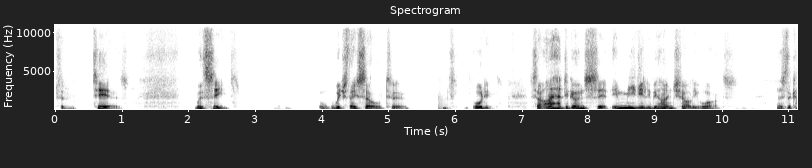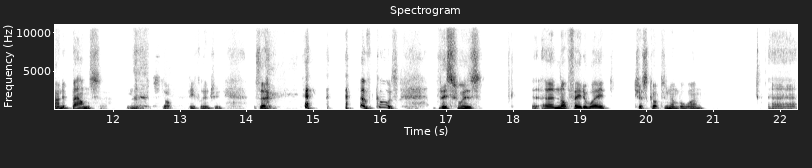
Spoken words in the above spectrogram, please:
sort of tiers with seats, which they sold to audience. So I had to go and sit immediately behind Charlie Watts as the kind of bouncer, you know, to stop people entering. So, of course, this was uh, not fade away. Just got to number one, uh,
